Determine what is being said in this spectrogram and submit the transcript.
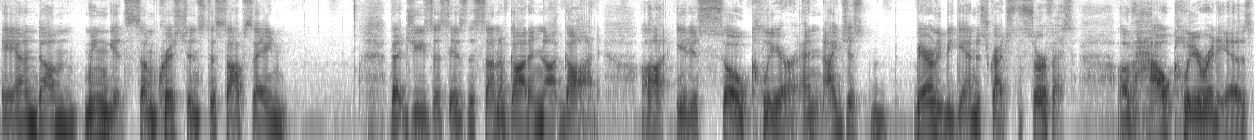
and um, we can get some Christians to stop saying that Jesus is the Son of God and not God. Uh, it is so clear, and I just barely began to scratch the surface of how clear it is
